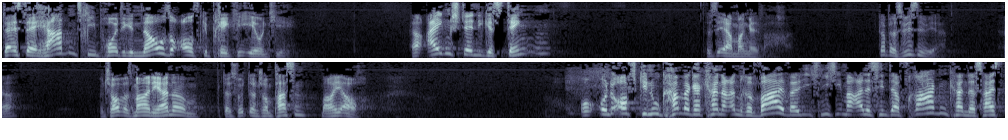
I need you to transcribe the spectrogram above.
da ist der Herdentrieb heute genauso ausgeprägt wie eh und je. Ja, eigenständiges Denken, das ist eher Mangelware. Ich glaube, das wissen wir. Ja? Und schau, was machen die anderen? Das wird dann schon passen, mache ich auch. Und oft genug haben wir gar keine andere Wahl, weil ich nicht immer alles hinterfragen kann. Das heißt,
